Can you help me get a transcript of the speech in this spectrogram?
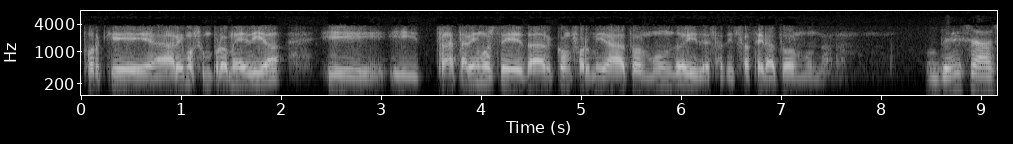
Porque haremos un promedio y, y, trataremos de dar conformidad a todo el mundo y de satisfacer a todo el mundo. ¿no? De esas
